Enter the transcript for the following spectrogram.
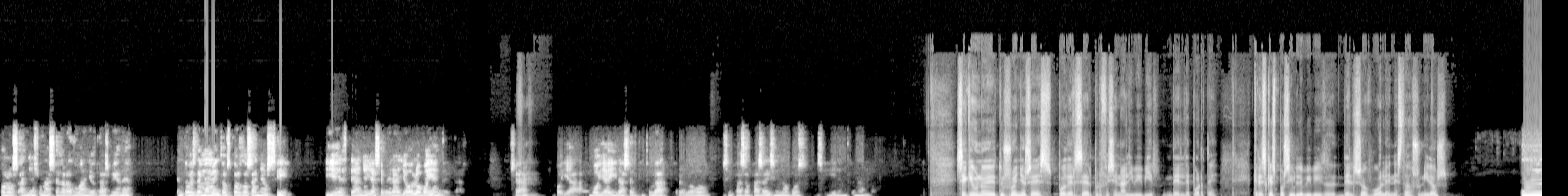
todos los años, unas se gradúan y otras vienen. Entonces, de momento, estos dos años sí, y este año ya se verá, yo lo voy a intentar. O sea, voy, a, voy a ir a ser titular, pero luego si pasa, pasa y si no, pues seguir entrenando. Sé que uno de tus sueños es poder ser profesional y vivir del deporte. ¿Crees que es posible vivir del softball en Estados Unidos? Mm,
